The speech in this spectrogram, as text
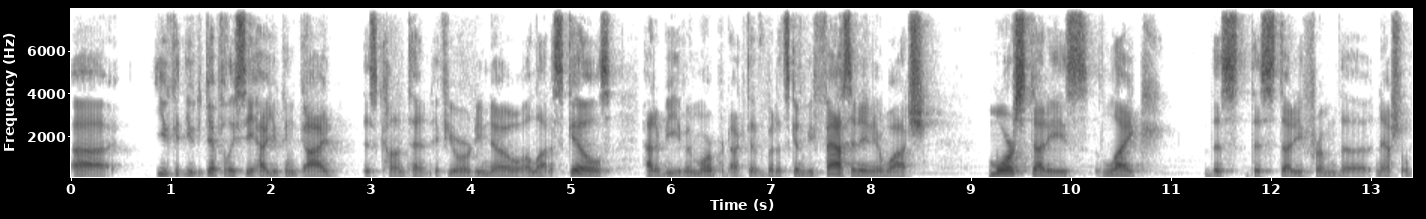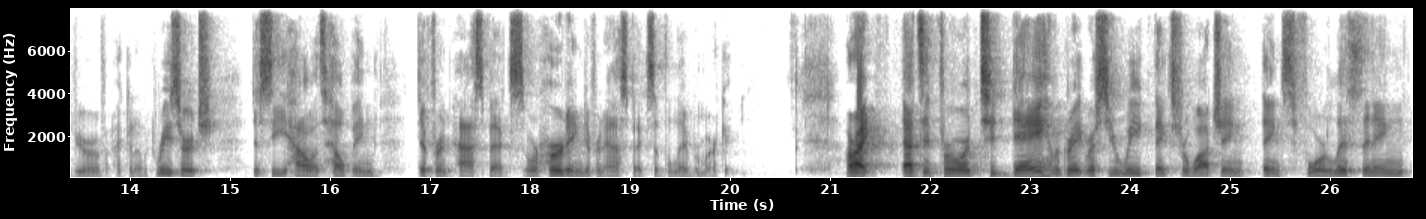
uh, you, could, you could definitely see how you can guide this content if you already know a lot of skills, how to be even more productive. But it's going to be fascinating to watch more studies like this, this study from the National Bureau of Economic Research to see how it's helping different aspects or hurting different aspects of the labor market. All right, that's it for today. Have a great rest of your week. Thanks for watching. Thanks for listening.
